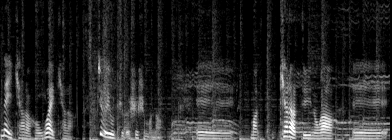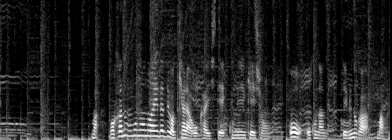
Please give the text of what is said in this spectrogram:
内 kara 和外 kara。这个又指的是什么呢？诶、まあ、kara っていうのが、えまあ、若者の間ではキャラを介してコミュニケーションを行なっているのがまあ普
